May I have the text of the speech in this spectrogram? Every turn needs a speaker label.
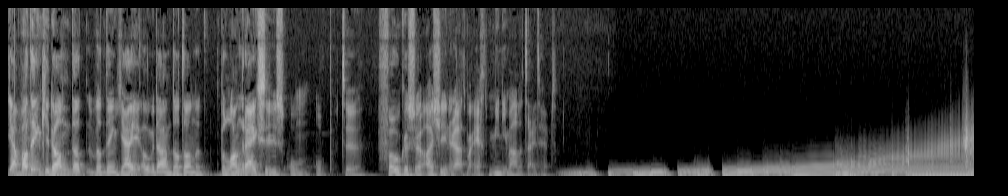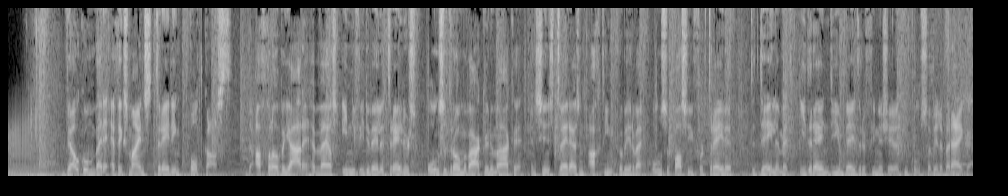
Speaker 1: ja, wat denk je dan, dat, wat denk jij, ome Daan, dat dan het belangrijkste is om op te focussen als je inderdaad maar echt minimale tijd hebt? Welkom bij de FX Minds Trading Podcast. De afgelopen jaren hebben wij als individuele traders onze dromen waar kunnen maken. En sinds 2018 proberen wij onze passie voor traden te delen met iedereen die een betere financiële toekomst zou willen bereiken.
